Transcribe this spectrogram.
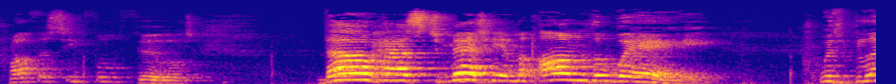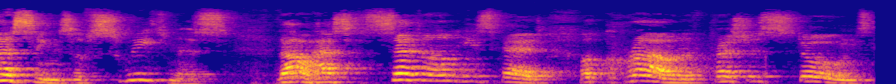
prophecy fulfilled. Thou hast met him on the way with blessings of sweetness. Thou hast set on his head a crown of precious stones.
